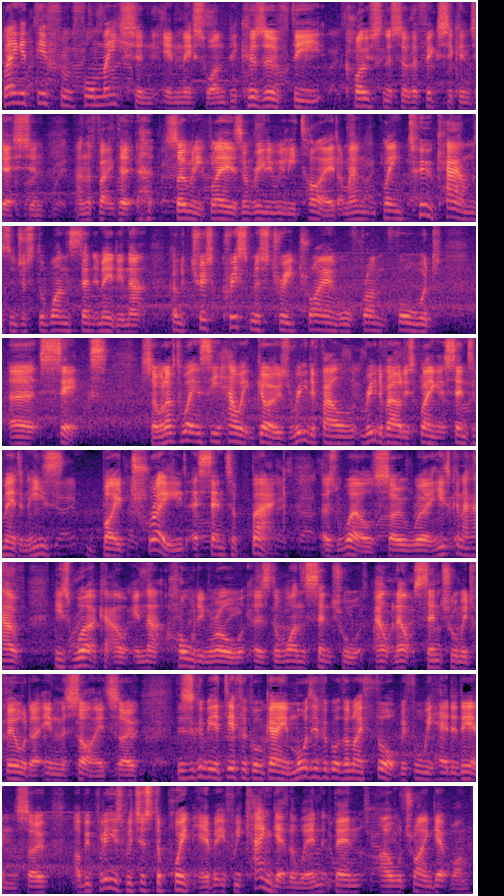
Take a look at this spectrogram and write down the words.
Playing a different formation in this one because of the closeness of the fixture congestion and the fact that so many players are really, really tired. I'm playing two cams and just the one centre mid in that kind of Christmas tree triangle front forward uh, six. So we'll have to wait and see how it goes. Riedewald, is playing at centre mid, and he's by trade a centre back as well. So uh, he's going to have his work out in that holding role as the one central, out and out central midfielder in the side. So this is going to be a difficult game, more difficult than I thought before we headed in. So I'll be pleased with just a point here, but if we can get the win, then I will try and get one.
